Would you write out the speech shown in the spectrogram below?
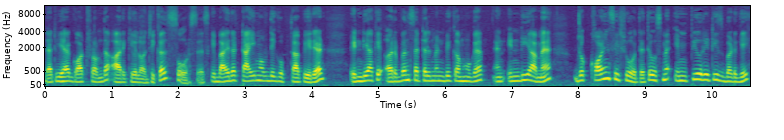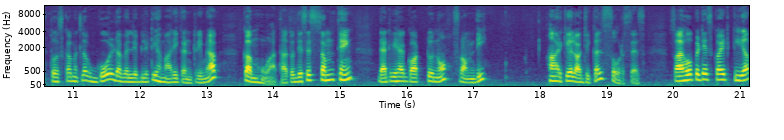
that we have got from the archaeological sources कि by the time of the Gupta period India के अर्बन सेटलमेंट भी कम हो गए एंड इंडिया में जो कॉइन्स इशू होते थे, उसमें इम्प्योरिटीज बढ़ गई तो उसका मतलब गोल्ड अवेलेबिलिटी हमारी कंट्री में अब कम हुआ था। तो this is something that we have got to know from the archaeological sources so I hope it is quite clear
